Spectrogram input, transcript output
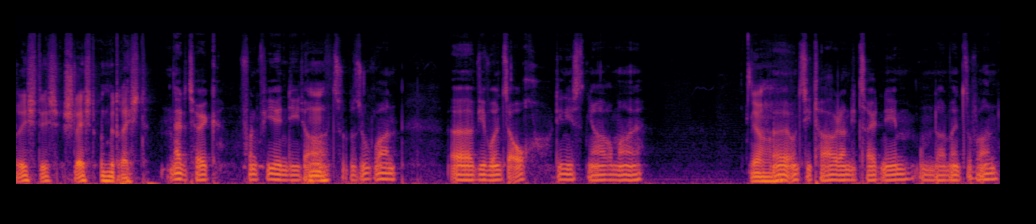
Richtig schlecht und mit Recht. Ja, das höre von vielen, die da mhm. zu Besuch waren. Äh, wir wollen es ja auch die nächsten Jahre mal ja. äh, uns die Tage dann die Zeit nehmen, um da mal hinzufahren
